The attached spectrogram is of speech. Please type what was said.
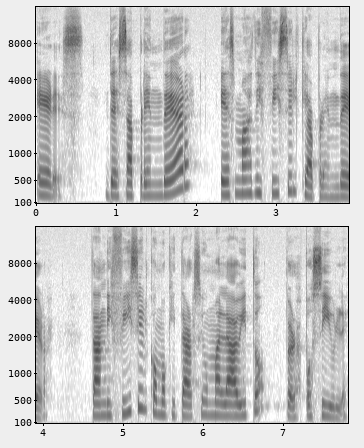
eres. Desaprender es más difícil que aprender, tan difícil como quitarse un mal hábito, pero es posible.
